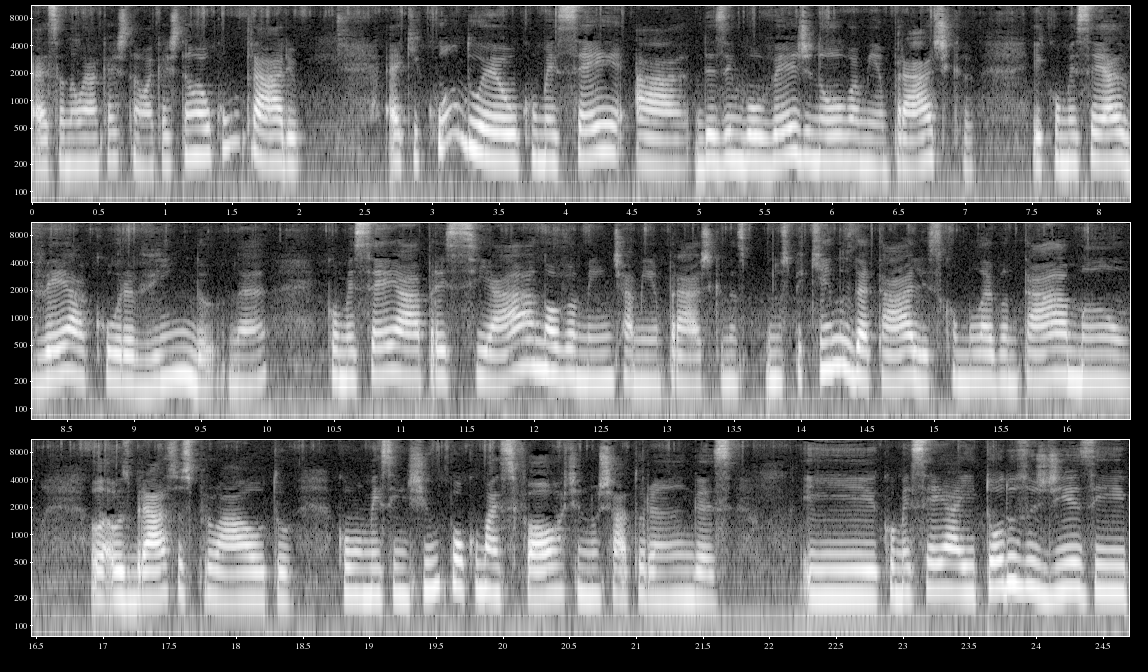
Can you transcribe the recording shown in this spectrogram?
essa não é a questão. A questão é o contrário. É que quando eu comecei a desenvolver de novo a minha prática, e comecei a ver a cura vindo, né? Comecei a apreciar novamente a minha prática nos, nos pequenos detalhes, como levantar a mão, os braços para o alto, como me sentir um pouco mais forte no chaturangas e comecei a ir todos os dias e,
